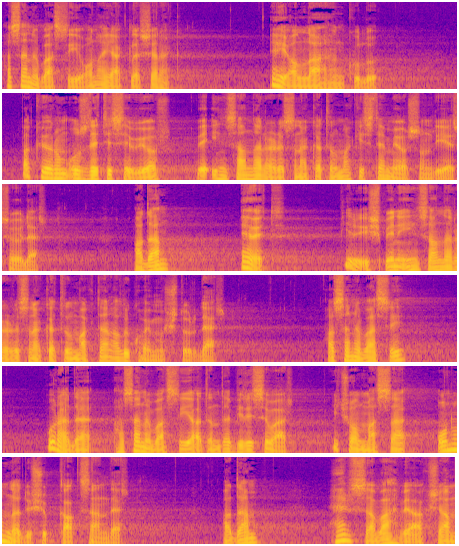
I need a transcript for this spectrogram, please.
Hasan-ı Basri ona yaklaşarak Ey Allah'ın kulu bakıyorum uzleti seviyor ve insanlar arasına katılmak istemiyorsun diye söyler. Adam evet bir iş beni insanlar arasına katılmaktan alıkoymuştur der. Hasan-ı Basri burada Hasan-ı Basri adında birisi var. Hiç olmazsa onunla düşüp kalksan der. Adam her sabah ve akşam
